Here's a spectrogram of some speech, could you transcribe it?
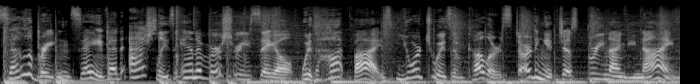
Celebrate and save at Ashley's anniversary sale. With hot buys, your choice of colors starting at just $3.99.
